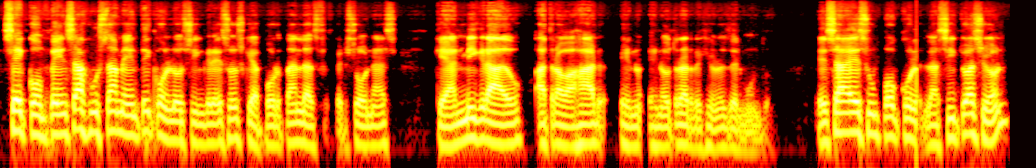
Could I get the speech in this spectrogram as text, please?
se compensa justamente con los ingresos que aportan las personas que han migrado a trabajar en otras regiones del mundo. Esa es un poco la situación.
